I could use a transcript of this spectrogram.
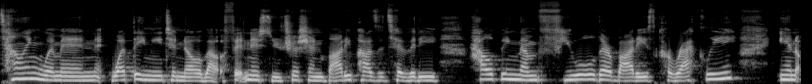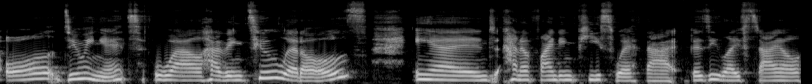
telling women what they need to know about fitness, nutrition, body positivity, helping them fuel their bodies correctly, and all doing it while having two littles and kind of finding peace with that busy lifestyle.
